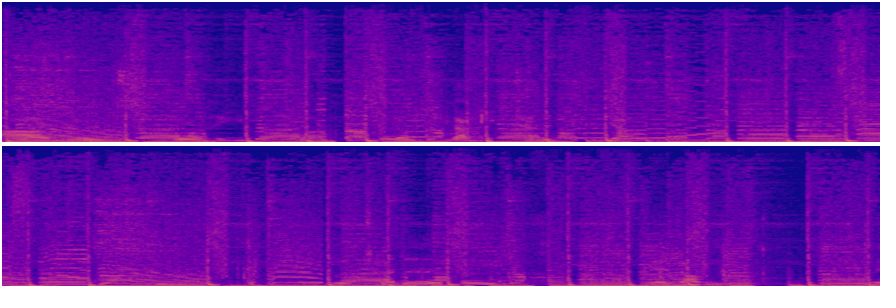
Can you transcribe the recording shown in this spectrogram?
다음은 신고색입니다 역시나 객차는 그냥 그 차는 예정 네,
